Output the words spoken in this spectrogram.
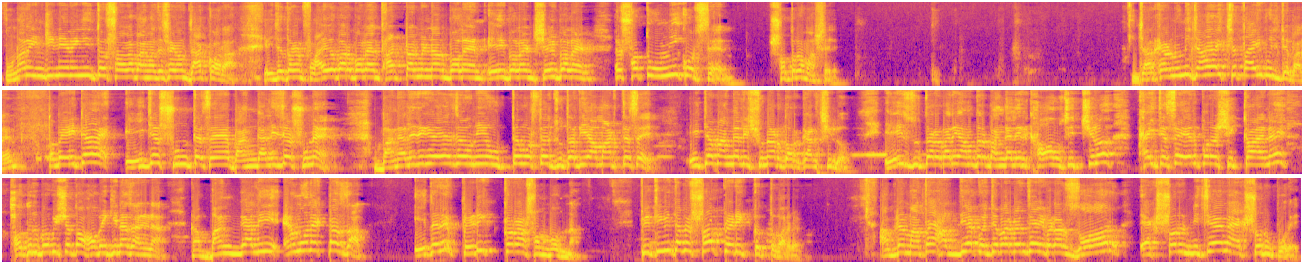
ওনার ইঞ্জিনিয়ারিং তো সারা বাংলাদেশে এখন যা করা। এই যে ধরেন ফ্লাইওভার বলেন থার্ড টার্মিনাল বলেন, এই বলেন, সেই বলেন সব তো উনি করছেন সতেরো মাসে। যার কারণে উনি যা ইচ্ছে তাই বলতে পারেন। তবে এইটা এই যে শুনতেছে, বাঙালি যে শুনে বাঙালিকে যে উনি উঠতে বসতে জুতা দিয়ে মারতেছে, এইটা বাঙালি শোনার দরকার ছিল। এই জুতার বাড়ি আমাদের বাঙালির খাওয়া উচিত ছিল, খাইতেছে, এরপরে শিক্ষা হয় নাই, অদূর ভবিষ্যতে হবে কিনা জানি না। বাঙালি এমন একটা জাত এদের প্রেডিক্ট করা সম্ভব না। পৃথিবীতে আপনি সব প্রেডিক্ট করতে পারবেন। আপনার মাথায় হাত দিয়ে কইতে পারবেন যে এবার জ্বর একশোর নিচে না একশোর উপরে।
